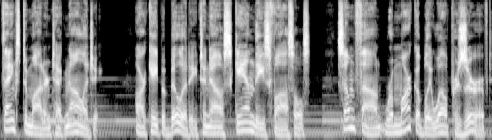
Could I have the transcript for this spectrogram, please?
thanks to modern technology. Our capability to now scan these fossils, some found remarkably well preserved,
